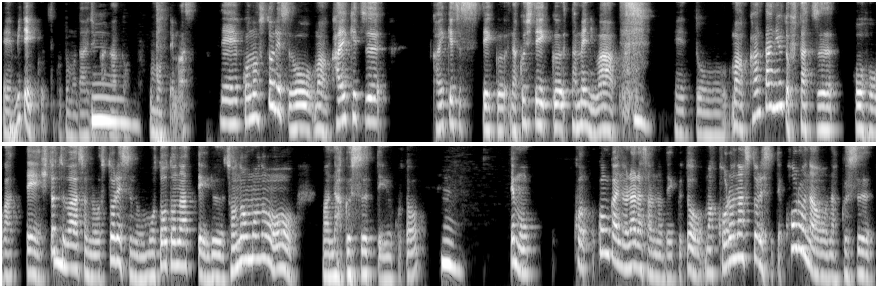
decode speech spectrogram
えー見ていくってことも大事かなと思ってます。で、このストレスを、まあ、解決、解決していく、なくしていくためには、えっと、まあ、簡単に言うと二つ方法があって、一つはそのストレスの元となっているそのものを、まあ、なくすっていうこと。うん。でも、こ今回のララさんのでいくと、まあ、コロナストレスってコロナをなくす、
